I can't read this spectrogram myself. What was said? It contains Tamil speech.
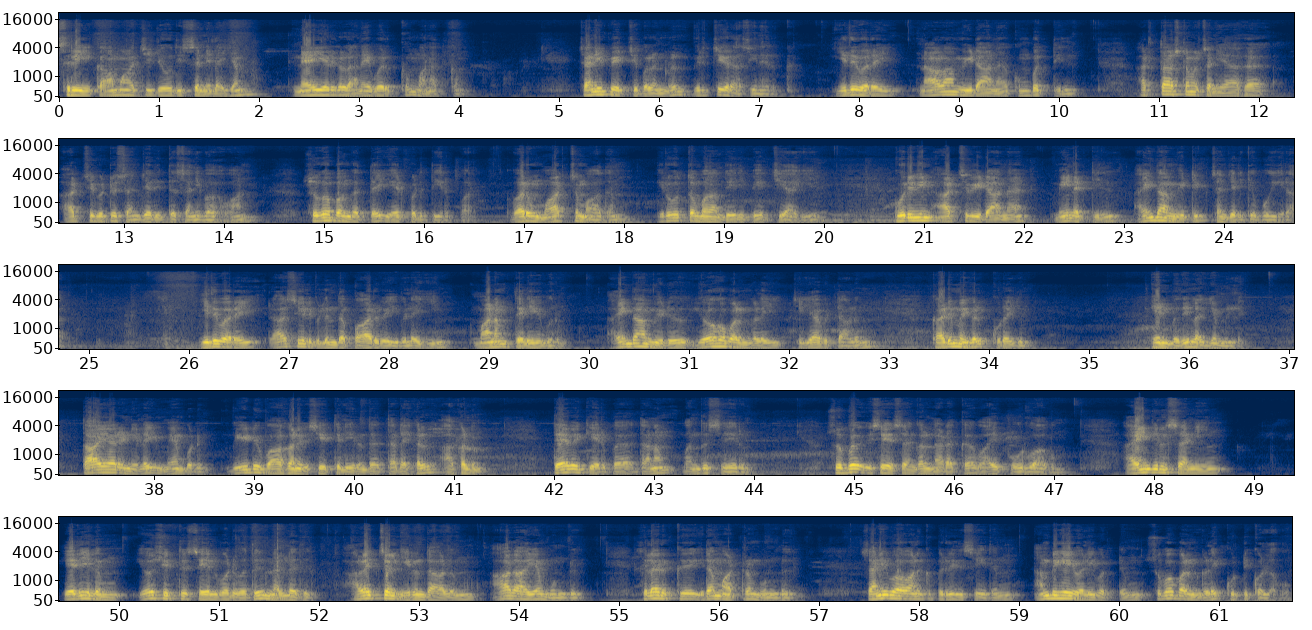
ஸ்ரீ காமாட்சி ஜோதிஷ நிலையம் நேயர்கள் அனைவருக்கும் வணக்கம். சனி பயிற்சி பலன்கள் விருச்சிக ராசினருக்கு இதுவரை நாலாம் வீடான கும்பத்தில் அர்த்தாஷ்டம சனியாக ஆட்சி பெற்று சஞ்சரித்த சனி பகவான் சுகபங்கத்தை ஏற்படுத்தியிருப்பார். வரும் மார்ச் மாதம் இருபத்தொன்பதாம் தேதி பயிற்சியாகி குருவின் ஆட்சி வீடான மீனத்தில் ஐந்தாம் வீட்டில் சஞ்சரிக்கப் போகிறார். இதுவரை ராசியில் விழுந்த பார்வை விலகி மனம் தெளிவு பெறும். ஐந்தாம் வீடு யோக பலன்களை செய்யாவிட்டாலும் கடுமைகள் குறையும் என்பதில் ஐயமில்லை. தாயாரின் நிலை மேம்படும். வீடு வாகன விஷயத்தில் இருந்த தடைகள் அகலும். தேவைக்கேற்ப தனம் வந்து சேரும். சுப விசேஷங்கள் நடக்க வாய்ப்பு உருவாகும். ஐந்தில் சனி எதிலும் யோசித்து செயல்படுவது நல்லது. அலைச்சல் இருந்தாலும் ஆதாயம் உண்டு. சிலருக்கு இடமாற்றம் உண்டு. சனி பகவானுக்கு பிரீதி செய்தும் அம்பிகை வழிபட்டும் சுப பலன்களை கூட்டிக் கொள்ளவும்.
